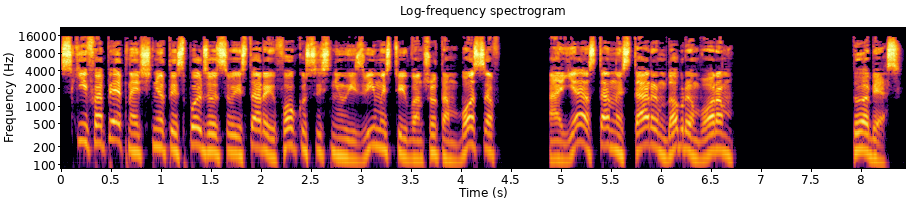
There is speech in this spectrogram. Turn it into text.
Скиф опять начнет использовать свои старые фокусы с неуязвимостью и ваншотом боссов, а я останусь старым добрым вором». «Тобиас»,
